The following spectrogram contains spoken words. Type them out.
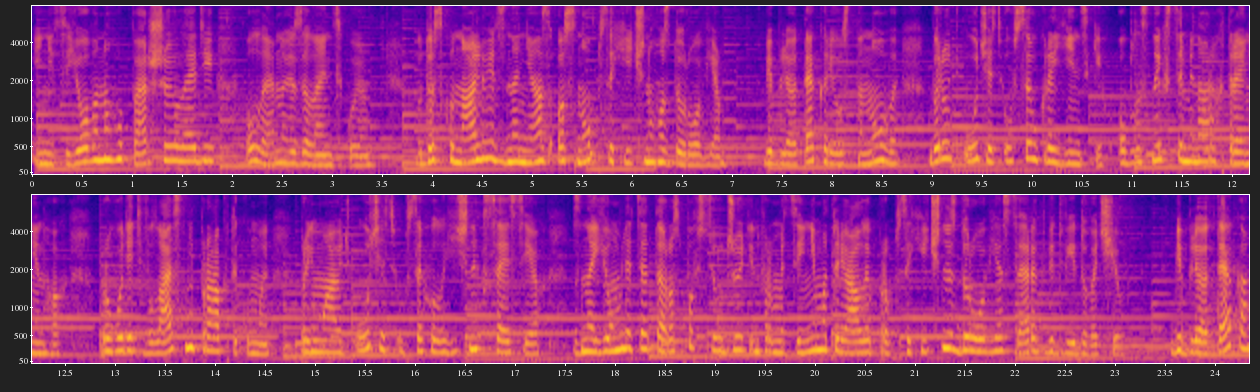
ініційованого першою леді Оленою Зеленською. Вдосконалюють знання з основ психічного здоров'я. Бібліотекарі установи беруть участь у всеукраїнських обласних семінарах-тренінгах, проводять власні практикуми, приймають участь у психологічних сесіях, знайомляться та розповсюджують інформаційні матеріали про психічне здоров'я серед відвідувачів. Бібліотека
